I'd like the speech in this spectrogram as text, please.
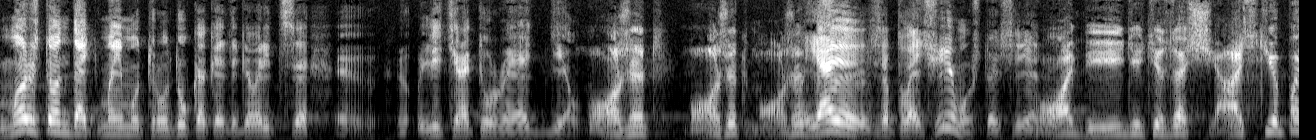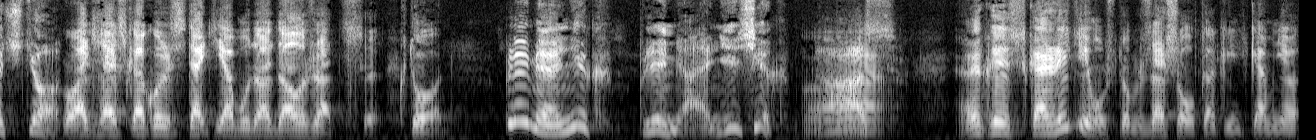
может он дать моему труду, как это говорится, э, литературный отдел? Может. Может, может. Я заплачу ему, что следует. Обидите, за счастье почтет. Вот за с какой стати я буду одолжаться? Кто он? Племянник, племянничек. А, так и скажите ему, чтобы зашел как-нибудь ко мне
